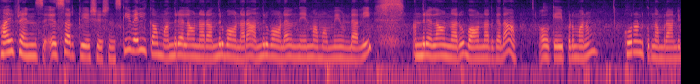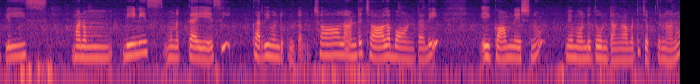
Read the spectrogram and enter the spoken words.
హాయ్ ఫ్రెండ్స్ ఎస్ఆర్ క్రియేషన్స్కి వెల్కమ్. అందరూ ఎలా ఉన్నారు? అందరూ బాగున్నారా? అందరూ బాగున్నారు నేను మా మమ్మీ ఉండాలి. అందరూ ఎలా ఉన్నారు? బాగున్నారు కదా? ఓకే ఇప్పుడు మనం కూర వండుకుందాం రాండి ప్లీజ్. మనం బీనీస్ మునక్కాయ వేసి కర్రీ వండుకుంటాం. చాలా అంటే చాలా బాగుంటుంది ఈ కాంబినేషను. మేము వండుతూ ఉంటాం కాబట్టి చెప్తున్నాను.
